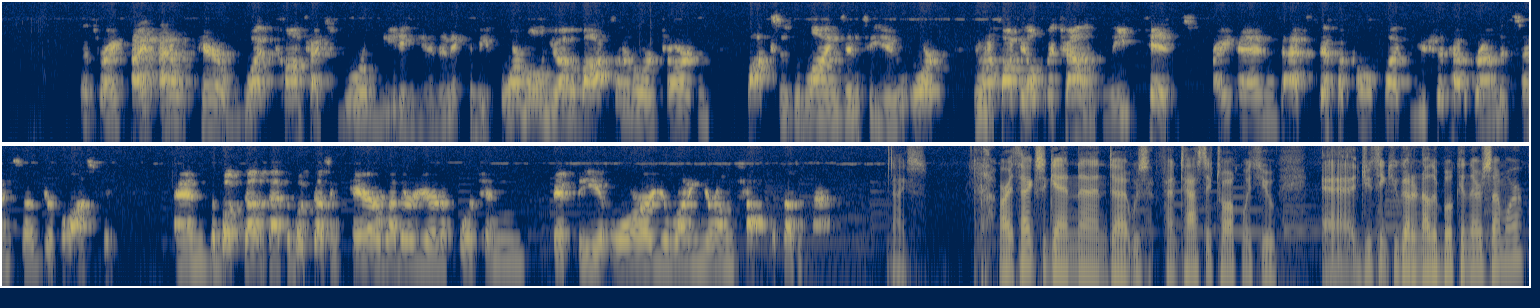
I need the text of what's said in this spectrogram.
That's right. I, I don't care what context you're leading in, and it can be formal and you have a box on an org chart and boxes with lines into you, or you want to talk the ultimate challenge, lead kids, right? And that's difficult, but you should have a grounded sense of your philosophy. And the book does that. The book doesn't care whether you're at a Fortune 50 or you're running your own shop. It doesn't matter. Nice. All right. Thanks again. And uh, it was fantastic talking with you. Uh, do you think you got another book in there somewhere?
